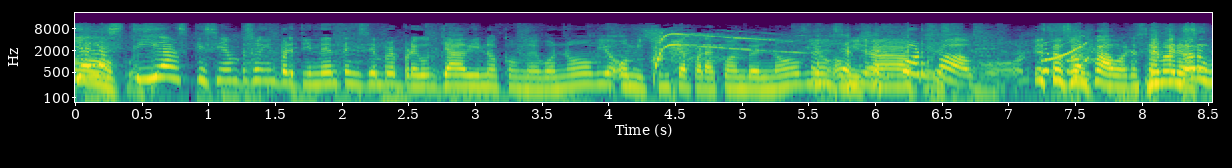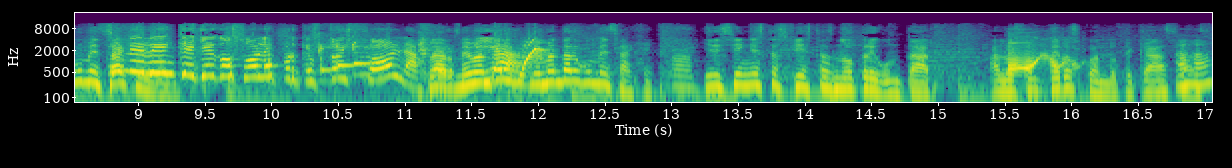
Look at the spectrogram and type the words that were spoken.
Y a las pues. tías que siempre son impertinentes y siempre preguntan, ¿ya vino con nuevo novio? ¿O mi hijita para cuando el novio? Sí, ¿O mi hija? Por pues. favor. Estas por favor, o sea, me mandaron un mensaje. Si me ven que llego sola es porque estoy sola. Claro, pues, me tía. mandaron, me mandaron un mensaje Ah. y decía en estas fiestas no preguntar a los solteros cuando te casas, Ajá.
